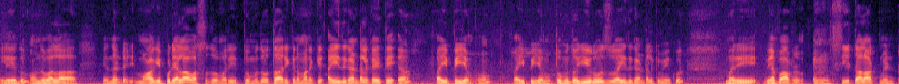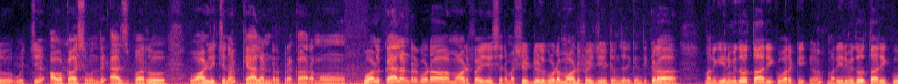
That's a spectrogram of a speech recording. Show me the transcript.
లేదు. అందువల్ల ఏంటంటే మాకు ఎప్పుడు ఎలా వస్తుందో మరి తొమ్మిదో తారీఖున మనకి ఐదు గంటలకైతే ఫైవ్ పిఎం ఫైవ్ పిఎం తొమ్మిదో ఈరోజు ఐదు గంటలకి మీకు మరి వ్యాపారం సీట్ అలాట్మెంట్ వచ్చే అవకాశం ఉంది యాజ్ పర్ వాళ్ళు ఇచ్చిన క్యాలెండర్ ప్రకారము. వాళ్ళు క్యాలెండర్ కూడా మాడిఫై చేశారమ్మా షెడ్యూల్ కూడా మాడిఫై చేయటం జరిగింది. ఇక్కడ మనకి ఎనిమిదో తారీఖు వరకు మరి ఎనిమిదో తారీఖు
